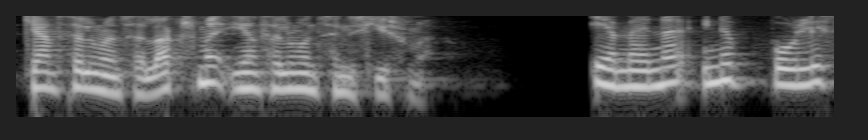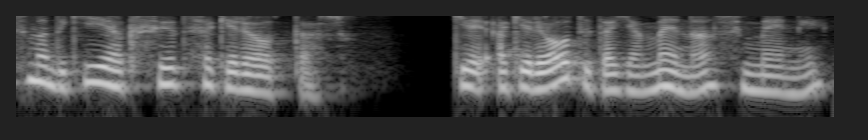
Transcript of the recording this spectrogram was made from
και αν θέλουμε να τις αλλάξουμε ή αν θέλουμε να τις ενισχύσουμε. Για μένα είναι πολύ σημαντική η αξία της ακαιρεότητας. Και ακαιρεότητα για μένα σημαίνει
